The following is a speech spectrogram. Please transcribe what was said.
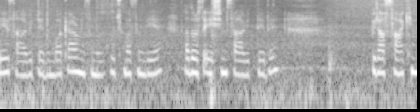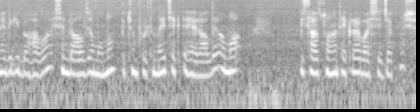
Şeyi nereye sabitledim bakar mısınız uçmasın diye. Daha doğrusu eşim sabitledi. Biraz sakinledi gibi hava. Şimdi alacağım onu. Bütün fırtınayı çekti herhalde ama bir saat sonra tekrar başlayacakmış.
